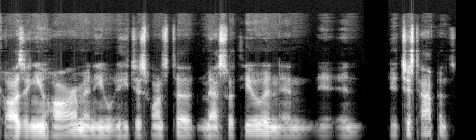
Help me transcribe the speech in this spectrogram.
causing you harm, and he he just wants to mess with you, and and and it just happens.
